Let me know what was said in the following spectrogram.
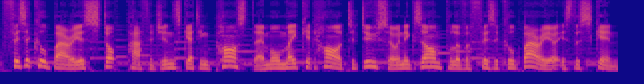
Physical barriers stop pathogens getting past them or make it hard to do so. An example of a physical barrier is the skin.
